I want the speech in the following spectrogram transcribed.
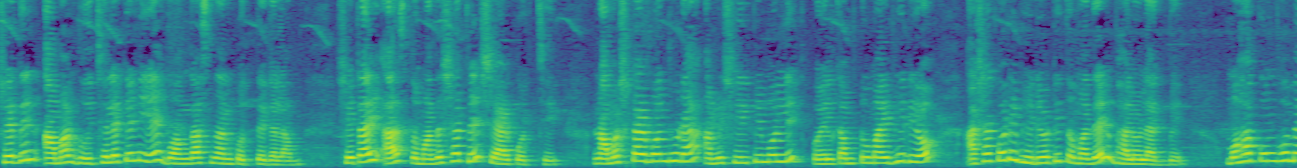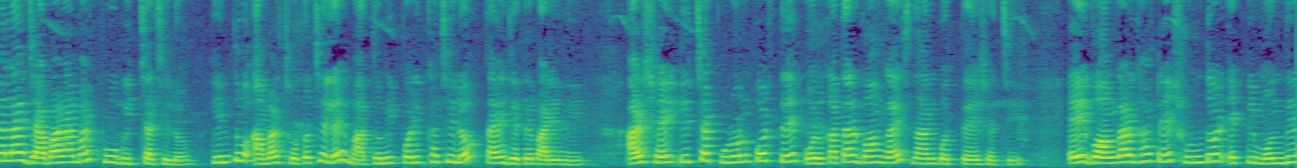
সেদিন আমার দুই ছেলেকে নিয়ে গঙ্গা স্নান করতে গেলাম। সেটাই আজ তোমাদের সাথে শেয়ার করছি। নমস্কার বন্ধুরা, আমি Shilpi Mallick welcome to my video আশা করি ভিডিওটি তোমাদের ভালো লাগবে। মহাকুম্ভ মেলায় যাবার আমার খুব ইচ্ছা ছিল, কিন্তু আমার ছোট ছেলে মাধ্যমিক পরীক্ষা ছিল, তাই যেতে পারিনি। আর সেই ইচ্ছা পূরণ করতে কলকাতার গঙ্গায় স্নান করতে এসেছি। এই গঙ্গার ঘাটে সুন্দর একটি মন্দির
